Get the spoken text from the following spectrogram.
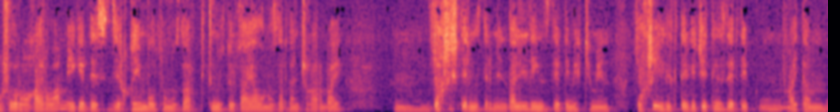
Ошолорго кайрылам. Эгерде сиздер кыйын болсоңуздар күчүңүздөрдү аялыңыздардан чыгарбай жакшы иштериңиздер менен далилдеңиздер демекчимин жакшы ийгиликтерге жетиңиздер деп айтам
